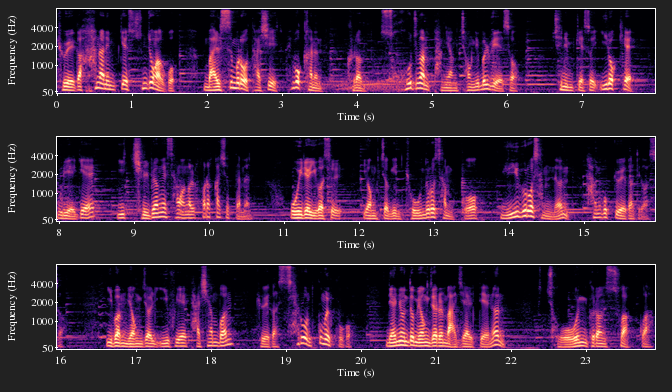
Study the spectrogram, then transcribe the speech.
교회가 하나님께 순종하고 말씀으로 다시 회복하는 그런 소중한 방향 정립을 위해서 주님께서 이렇게 우리에게 이 질병의 상황을 허락하셨다면 오히려 이것을 영적인 교훈으로 삼고 유익으로 삼는 한국 교회가 되어서 이번 명절 이후에 다시 한번 교회가 새로운 꿈을 꾸고 내년도 명절을 맞이할 때에는 좋은 그런 수확과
